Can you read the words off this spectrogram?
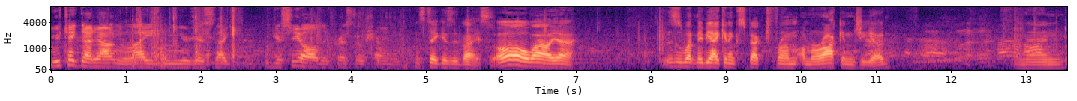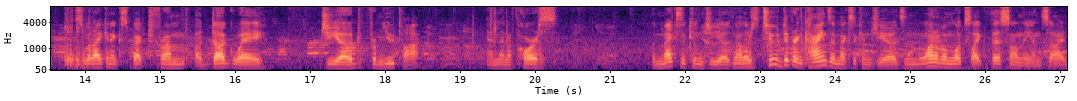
You take that out in light and you're just like, you see all the crystals shining. Let's take his advice. Oh, wow, yeah. This is what maybe I can expect from a Moroccan geode. And then this is what I can expect from a Dugway geode from Utah. And then, of course, the Mexican geodes. Now, there's two different kinds of Mexican geodes, and one of them looks like this on the inside.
